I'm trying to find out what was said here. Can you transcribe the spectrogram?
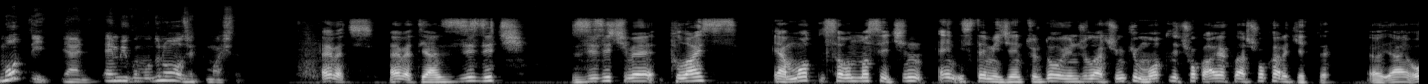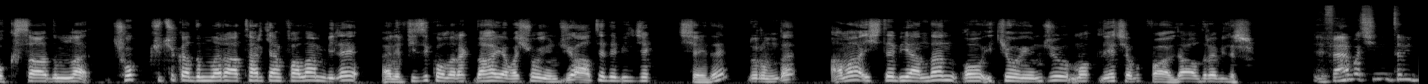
Motley yani en büyük umudu ne olacak bu maçta? Evet. Evet yani Zizic Zizic ve Plyce yani Motley savunması için en istemeyeceğin türde oyuncular. Çünkü Motley çok ayaklar, çok hareketli. Ee, yani o kısa adımla çok küçük adımları atarken falan bile hani fizik olarak daha yavaş oyuncuyu alt edebilecek şeyde durumda. Ama işte bir yandan o iki oyuncu Motley'e çabuk faulde aldırabilir. E, Fenerbahçe'nin tabii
